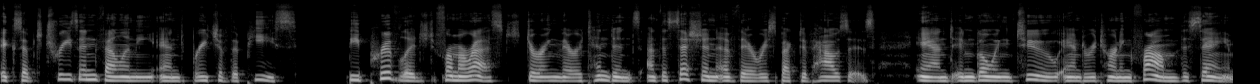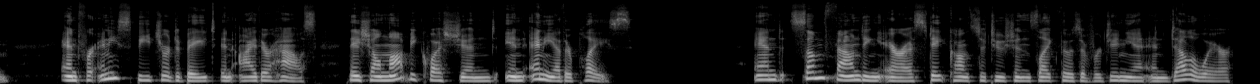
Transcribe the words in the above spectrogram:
except treason, felony, and breach of the peace, be privileged from arrest during their attendance at the session of their respective houses, and in going to and returning from the same and for any speech or debate in either house, they shall not be questioned in any other place. And some founding era state constitutions, like those of Virginia and Delaware,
